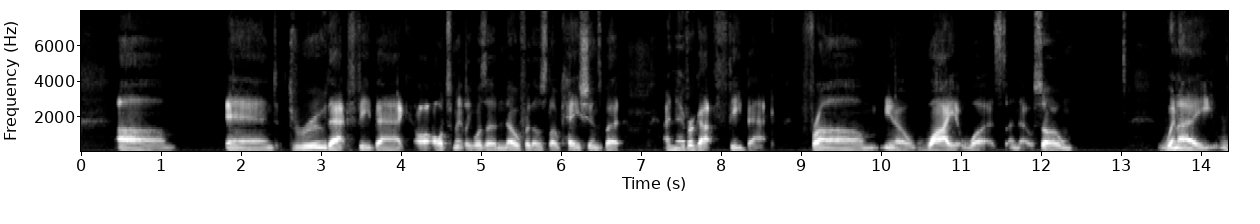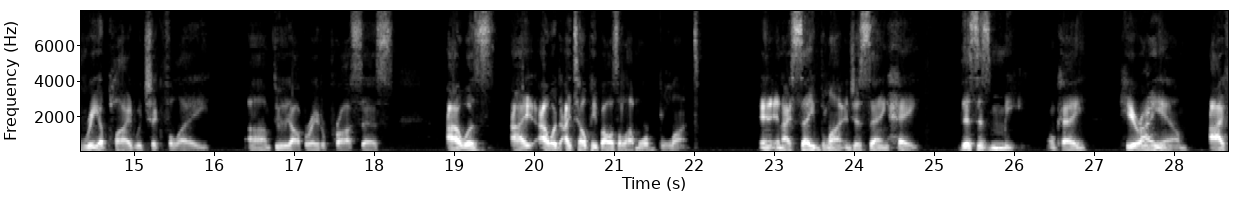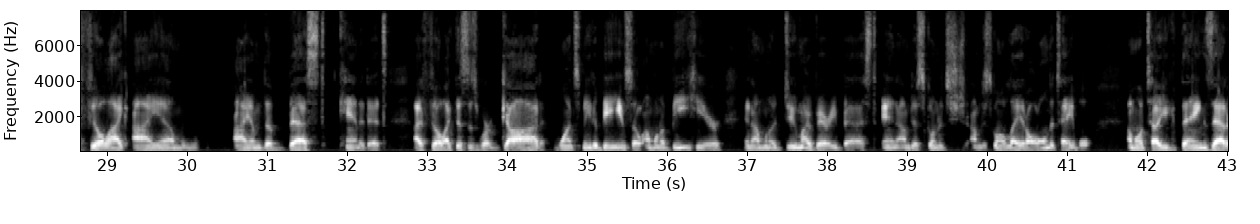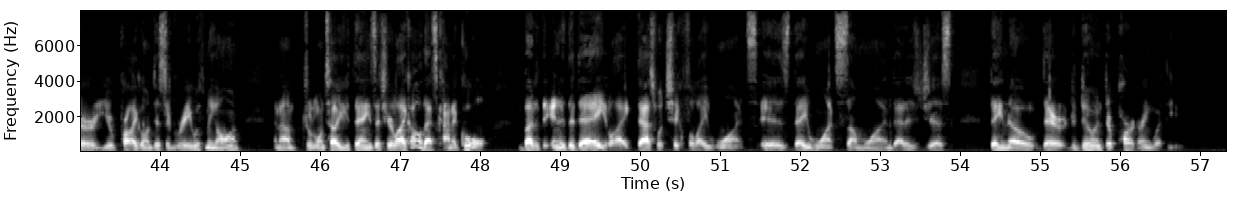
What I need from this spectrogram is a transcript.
Um, and through that feedback ultimately was a no for those locations but I never got feedback from, you know, why it was a no. So when I reapplied with Chick Fil A um, through the operator process, I was I I would I tell people I was a lot more blunt, and and I say blunt and just saying, hey, this is me, okay? Here I am. I feel like I am I am the best candidate. I feel like this is where God wants me to be, and so I'm going to be here, and I'm going to do my very best, and I'm just going to I'm just going to lay it all on the table. I'm going to tell you things that are you're probably going to disagree with me on, and I'm going to tell you things that you're like, oh, that's kind of cool. But at the end of the day, like that's what Chick Fil A wants is they want someone that is just they know they're they're doing they're partnering with you,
